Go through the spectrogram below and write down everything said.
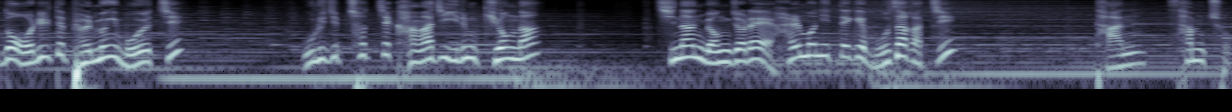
너 어릴 때 별명이 뭐였지? 우리 집 첫째 강아지 이름 기억나? 지난 명절에 할머니 댁에 뭐 사갔지? 단 3초.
